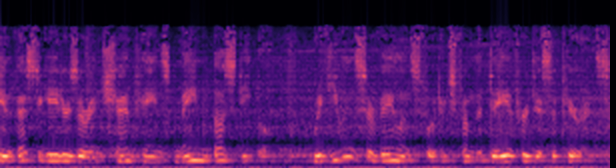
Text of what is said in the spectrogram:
investigators are in Champaign's main bus depot, reviewing surveillance footage from the day of her disappearance.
